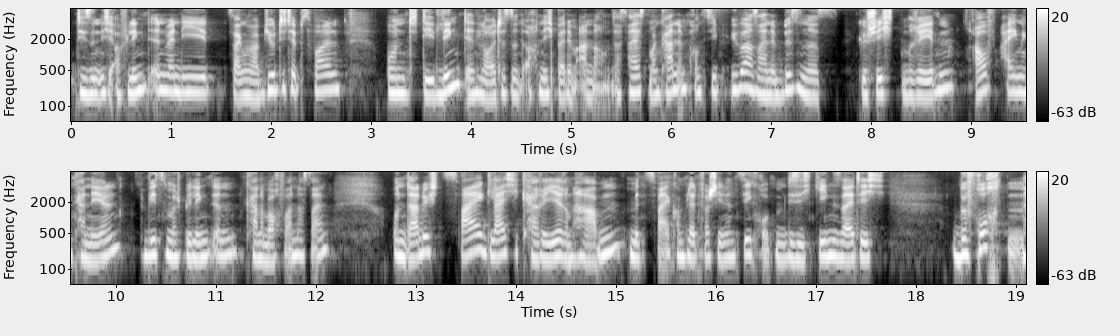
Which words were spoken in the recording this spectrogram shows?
die sind nicht auf LinkedIn, wenn die, sagen wir mal, Beauty-Tipps wollen, und die LinkedIn-Leute sind auch nicht bei dem anderen. Das heißt, man kann im Prinzip über seine Business-Geschichten reden auf eigenen Kanälen, wie zum Beispiel LinkedIn, kann aber auch woanders sein. Und dadurch zwei gleiche Karrieren haben mit zwei komplett verschiedenen Zielgruppen, die sich gegenseitig befruchten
